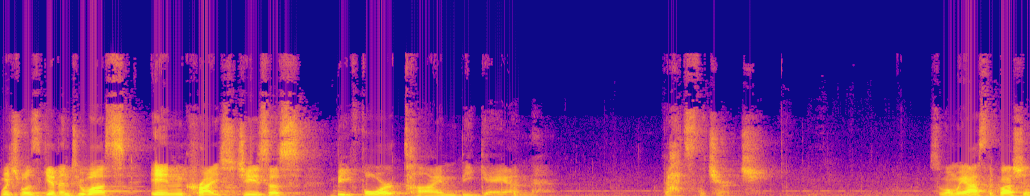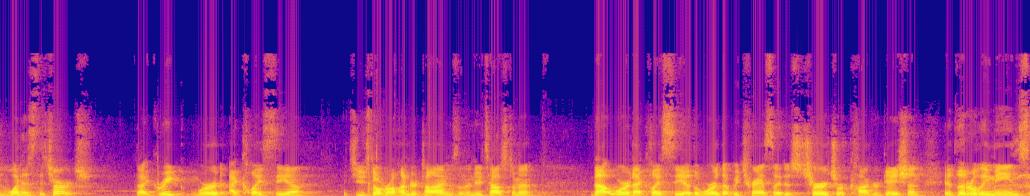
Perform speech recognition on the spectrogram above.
which was given to us in Christ Jesus before time began. That's the church. So when we ask the question, what is the church? That Greek word ecclesia, it's used over 100 times in the New Testament. That word ecclesia, the word that we translate as church or congregation, it literally means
